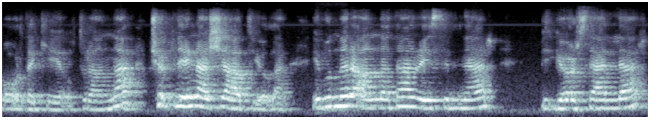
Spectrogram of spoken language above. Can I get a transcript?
oradaki oturanlar çöplerini aşağı atıyorlar. Ve bunları anlatan resimler, görseller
